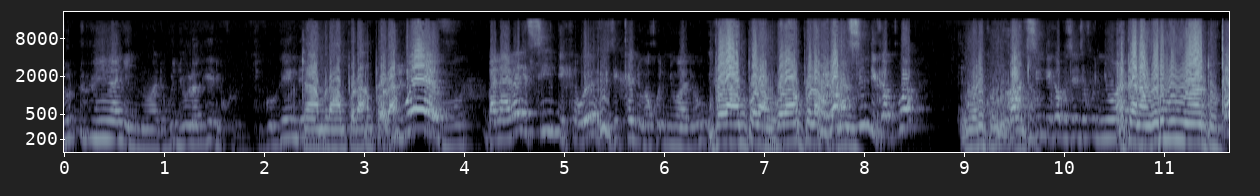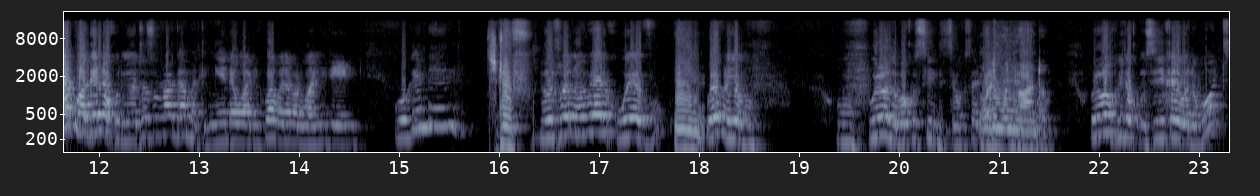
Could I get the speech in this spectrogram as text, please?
Lulinganye enywanto gujulaga eri ku luggi. gugende tambula mpola mpola weevu bano abesindika weevu zikkanyuka ku nywanto mpola mpola mpola mpola. Bakusindika kuba ng'oli ku nywanto bakusindika busente ku nywanto atana ng'oli mu nywanto naye bwagenda ku nywanto osobola agamba ti ngenda wali kwabona balwanira eri ng'ogenda eri? Kituufu notwe nobeere ku weevu Mm. weevu naye weeronga bakusindise Oli mu nywanto. oliwo okuyita ku musirikale wano bwoti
